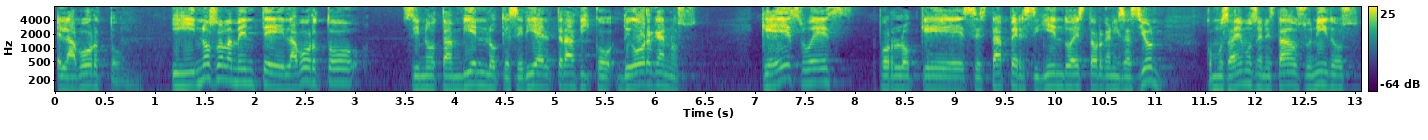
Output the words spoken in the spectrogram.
el aborto. Y no solamente el aborto, sino también lo que sería el tráfico de órganos, que eso es por lo que se está persiguiendo a esta organización. Como sabemos en Estados Unidos,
